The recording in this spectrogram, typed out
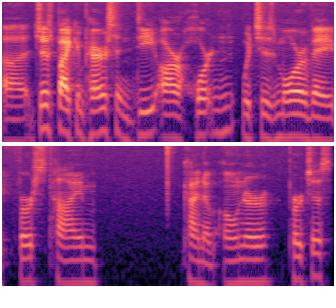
Uh, just by comparison, DR Horton, which is more of a first time kind of owner purchase,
